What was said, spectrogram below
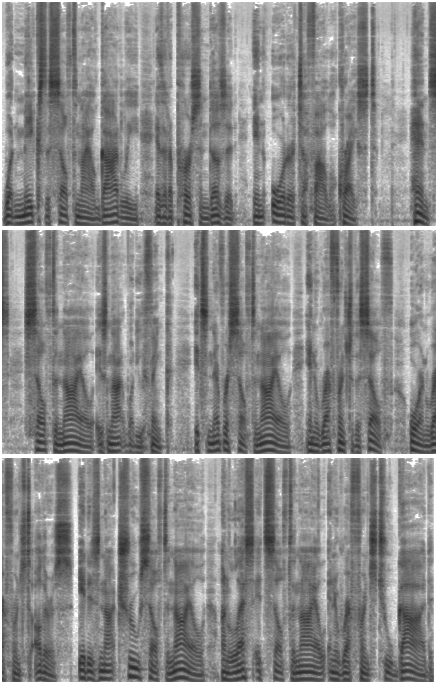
What makes the self denial godly is that a person does it in order to follow Christ. Hence, self denial is not what you think. It's never self denial in reference to the self or in reference to others. It is not true self denial unless it's self denial in reference to God,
